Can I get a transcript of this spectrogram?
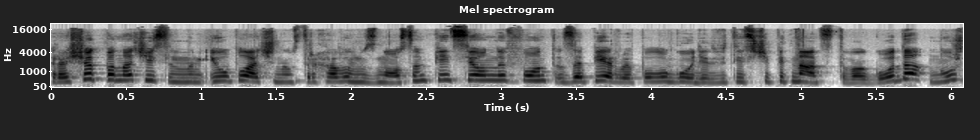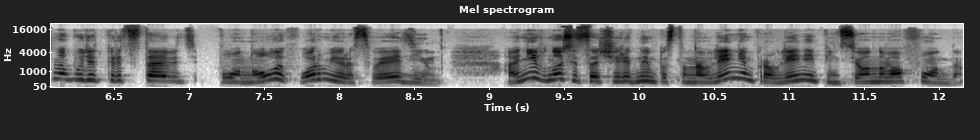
Расчет по начисленным и уплаченным страховым взносам в пенсионный фонд за первое полугодие 2015 года нужно будет представить по новой форме РСВ-1. Они вносятся очередным постановлением правления пенсионного фонда.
